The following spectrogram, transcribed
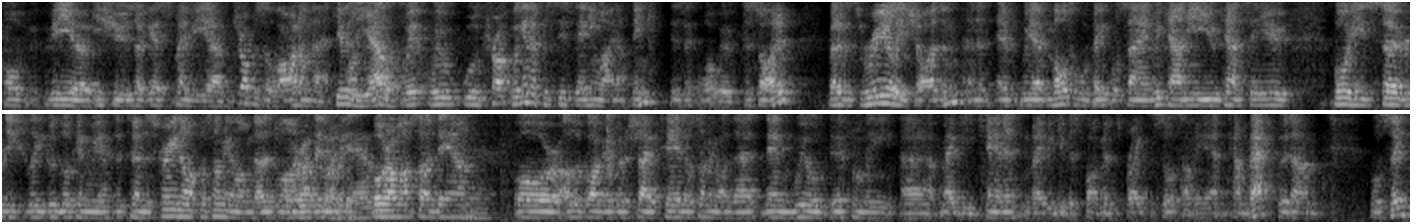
or video issues, I guess maybe um, drop us a line on that. Give us a yell. We, we, we'll try. We're going to persist anyway. I think is what we've decided. But if it's really shizen and if we have multiple people saying we can't hear you, we can't see you, Boydie's so ridiculously good looking, we have to turn the screen off or something along those lines. then upside we- down. Or I'm upside down Yeah. Or I look like I've got a shaved head or something like that, then we'll definitely uh, maybe can it and maybe give us five minutes break to sort something out and come back. But um, we'll see.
